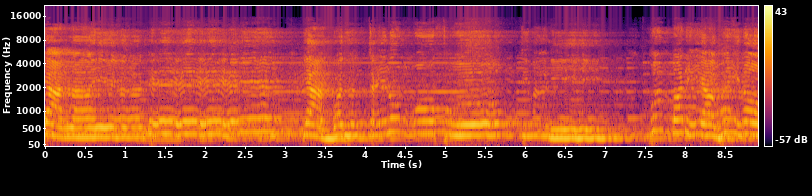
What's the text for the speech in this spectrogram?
ย่านลายเด้ย่านบ่ถึงใจลงมอฟูที่มาดีความบ่ได้อยาให้น้อ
